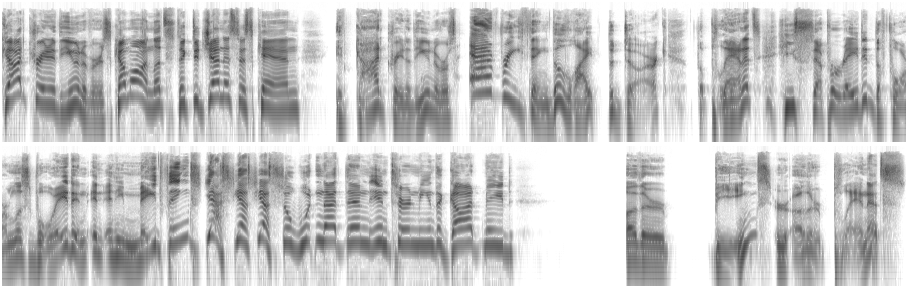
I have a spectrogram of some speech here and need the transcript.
God created the universe. Come on, let's stick to Genesis, Ken. If God created the universe, everything, the light, the dark, the planets, he separated the formless void and, and, and he made things? Yes, yes, yes. So wouldn't that then in turn mean that God made other beings or other planets?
